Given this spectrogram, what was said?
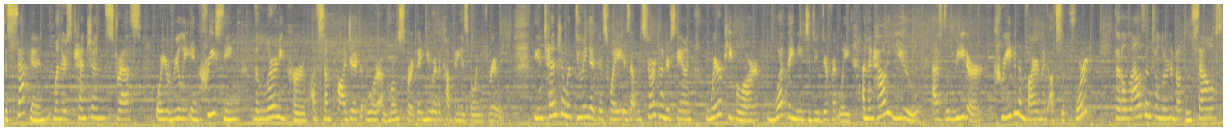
The second, when there's tension, stress, or you're really increasing the learning curve of some project or a growth spurt that you or the company is going through. The intention with doing it this way is that we start to understand where people are, what they need to do differently, and then how do you, as the leader, create an environment of support that allows them to learn about themselves,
